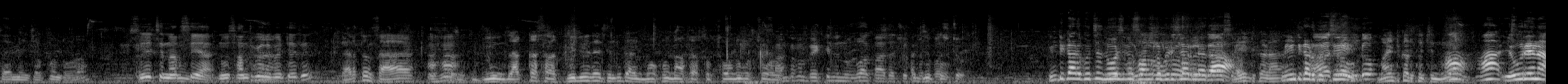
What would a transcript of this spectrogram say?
సార్ నేను చెప్పుకుంటావా సిహెచ్ నర్సయ్య. నువ్వు సంతకం పెట్టేది? పెడతాను సార్. దీని లెక్క అసలు తెలియదే తెలియదు. అది మొహం నాకు అసలు చూడ కూడా చూడాలి ఇంటికాడికి వచ్చి నోట్స్ సంతకం పెట్టారు లేదా? ఇంటికాడ? మీ ఇంటికాడికి వచ్చి మా ఇంటికాడికి వచ్చింది ఎవరైనా?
